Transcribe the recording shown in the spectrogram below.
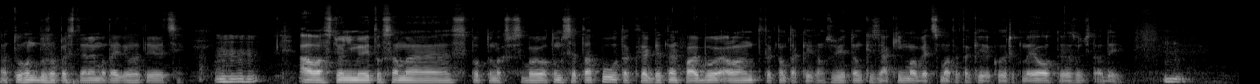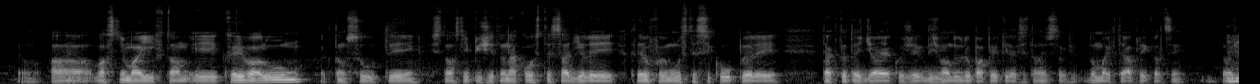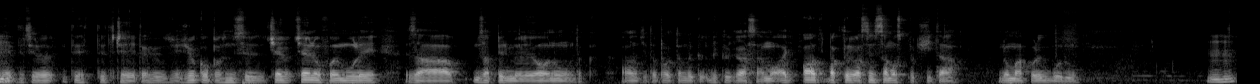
na tu honbu za pestenem a tady tyhle ty věci. Mm-hmm. A vlastně oni měli to samé, potom jak jsme se bavili o tom setupu, tak jak je ten Fireboy Island, tak tam taky, tam jsou žetonky s nějakýma věcma, tak taky jako řekne, jo, to je zoď tady. Mm-hmm. Jo. A vlastně mají tam i krivalum, jak tam jsou ty, si tam vlastně píšete, na koho jste sadili, kterou formulu jste si koupili, tak to teď dělá, jako, že když vám jdu do papírky, tak si tam tak to mají v té aplikaci. To vlastně ty, tři, ty, ty tři, tak že jo, koupil jsem si čer, černou formuli za, za 5 milionů, tak on ti to pak tam vykliká samo a, a pak to vlastně samo spočítá, kdo má kolik bodů. Mm-hmm.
